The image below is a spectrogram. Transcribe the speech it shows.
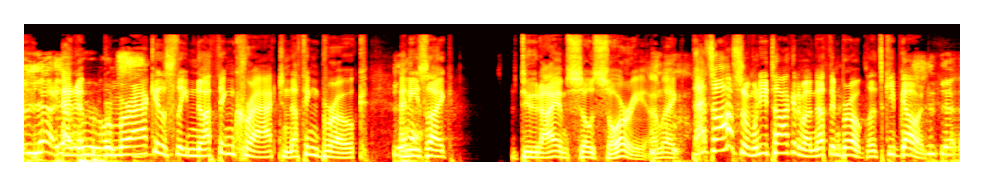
yeah, yeah. and it, like, miraculously nothing cracked, nothing broke, and he's like, "Dude, I am so sorry." I'm like, "That's awesome. What are you talking about? Nothing broke. Let's keep going." yeah,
